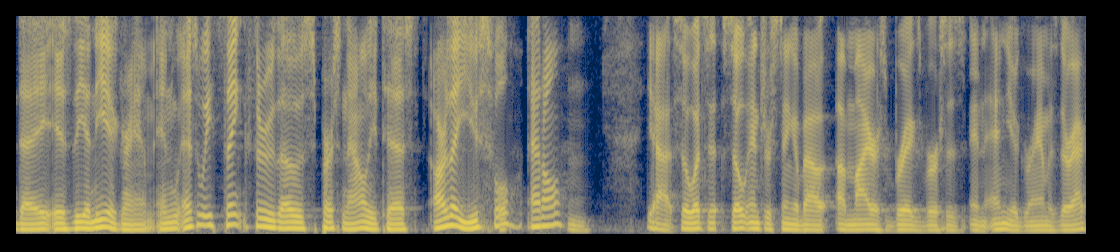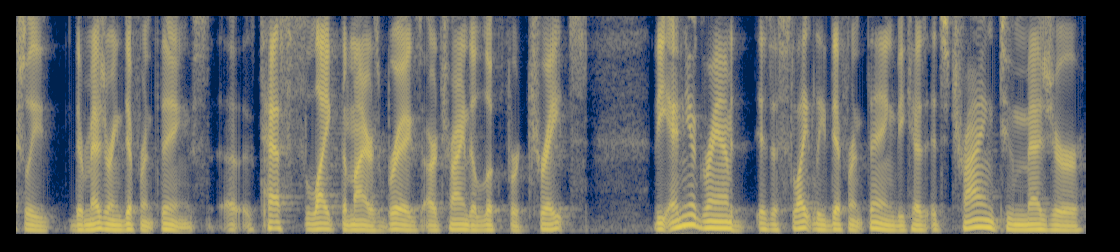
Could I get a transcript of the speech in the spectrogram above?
day is the Enneagram. And as we think through those personality tests, are they useful at all? Hmm. Yeah. So what's so interesting about a Myers Briggs versus an Enneagram is they're actually they're measuring different things. Uh, tests like the Myers Briggs are trying to look for traits. The Enneagram is a slightly different thing because it's trying to measure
